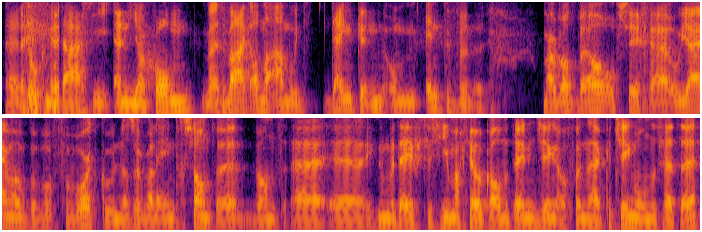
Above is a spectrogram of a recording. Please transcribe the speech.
uh, documentatie en jargon, met waar ik allemaal aan moet denken om in te vullen. Maar wat wel op zich, hè, hoe jij hem ook verwoordt, Koen, dat is ook wel een interessante. Want uh, uh, ik noem het eventjes, hier mag je ook al meteen een jingle of een uh, kaching onder zetten.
